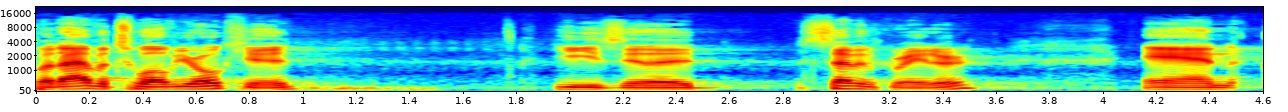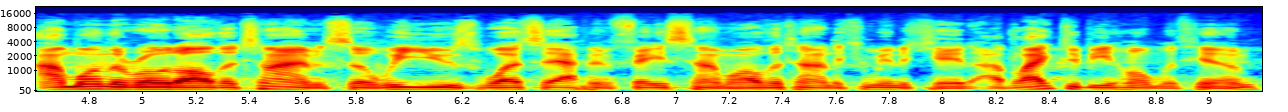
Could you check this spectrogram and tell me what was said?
but I have a 12 year old kid. He's a seventh grader, and I'm on the road all the time. So we use WhatsApp and FaceTime all the time to communicate. I'd like to be home with him.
